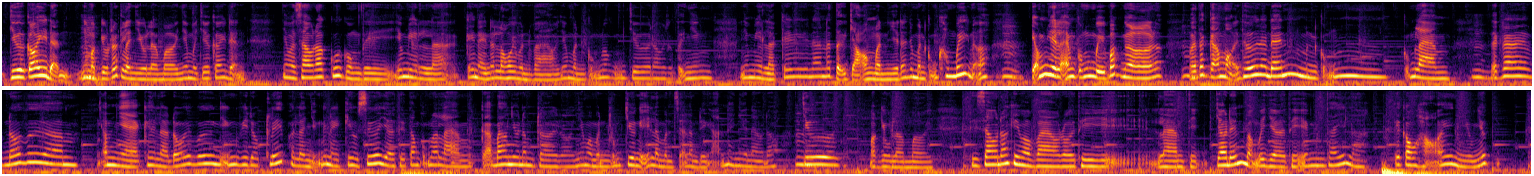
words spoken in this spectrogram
chưa có ý định nhưng Ừ. mặc dù rất là nhiều lời mời nhưng mà chưa có ý định nhưng mà sau đó cuối cùng thì giống như là cái này nó lôi mình vào chứ mình cũng nó cũng chưa đâu tự nhiên giống như là cái nó nó tự chọn mình vậy đó chứ mình cũng không biết nữa ừ. giống như là em cũng bị bất ngờ đó Ừ. và tất cả mọi thứ nó đến mình cũng cũng làm Ừ. thật ra đối với um, âm nhạc hay là đối với những video clip hay là những cái này kia xưa giờ thì tâm cũng đã làm cả bao nhiêu năm trời rồi nhưng mà mình cũng chưa nghĩ là mình sẽ làm điện ảnh hay như nào đâu Ừ. chưa mặc dù là mời thì sau đó khi mà vào rồi thì làm thì cho đến bận bây giờ thì em thấy là cái câu hỏi nhiều nhất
